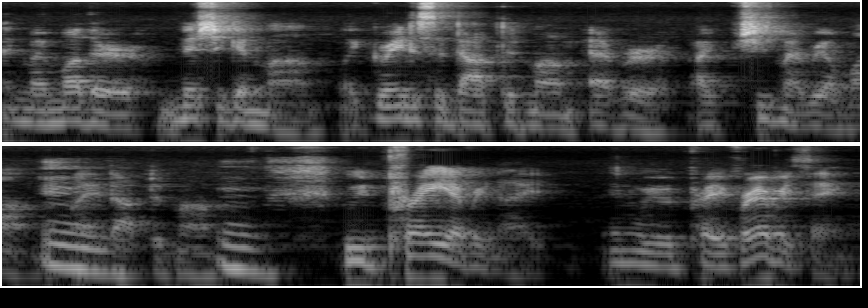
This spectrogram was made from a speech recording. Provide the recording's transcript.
and my mother, Michigan mom, like greatest adopted mom ever. I, she's my real mom, my mm. adopted mom. Mm. We'd pray every night, and we would pray for everything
